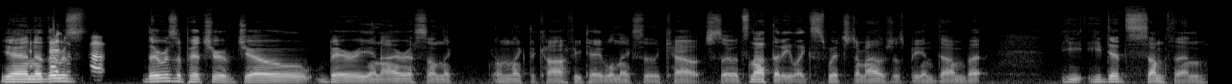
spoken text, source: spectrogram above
Yeah, no, there was oppo- there was a picture of Joe, Barry, and Iris on the on like the coffee table next to the couch. So it's not that he like switched them. I was just being dumb, but he he did something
